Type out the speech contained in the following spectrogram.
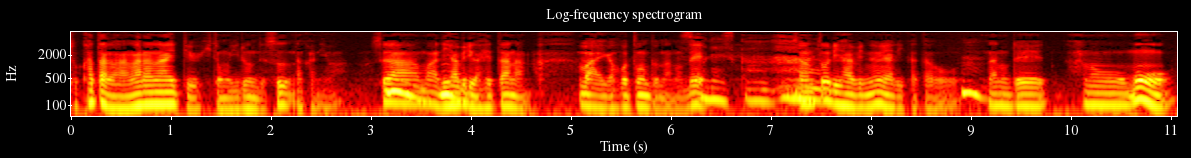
うん、肩が上がらないっていう人もいるんです中には。それはまあリハビリが下手な、場合がほとんどなので、ちゃんとリハビリのやり方を、うん、なのであのもう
